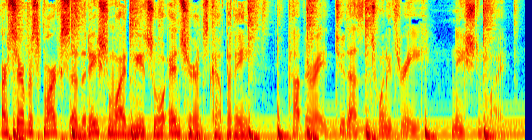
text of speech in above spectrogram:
are service marks of the Nationwide Mutual Insurance Company. Copyright 2023 Nationwide.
